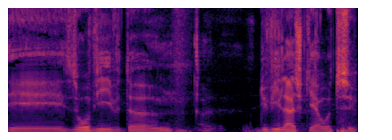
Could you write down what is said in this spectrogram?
des eaux vives du village qui est au-dessus.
